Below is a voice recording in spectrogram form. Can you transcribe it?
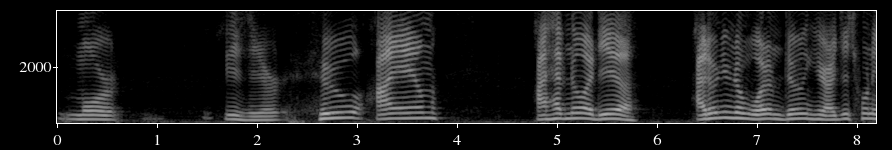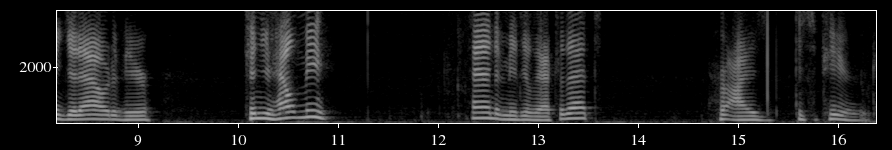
more easier, who I am? I have no idea. I don't even know what I'm doing here. I just want to get out of here. Can you help me? And immediately after that, her eyes disappeared.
